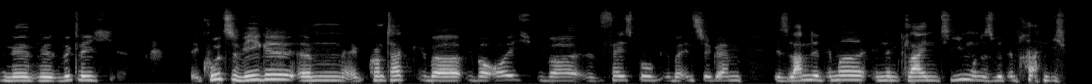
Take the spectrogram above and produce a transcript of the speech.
eine wirklich kurze Wege, ähm, Kontakt über, über euch, über Facebook, über Instagram. Es landet immer in einem kleinen Team und es wird immer an die,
